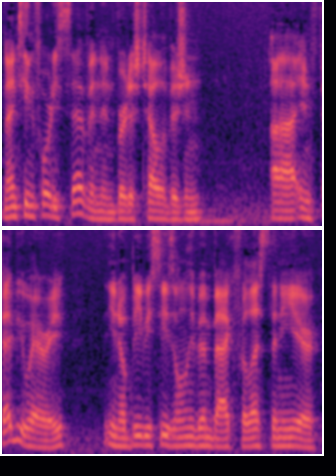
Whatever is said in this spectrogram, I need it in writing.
1947 in British television, uh, in February, you know, BBC's only been back for less than a year.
